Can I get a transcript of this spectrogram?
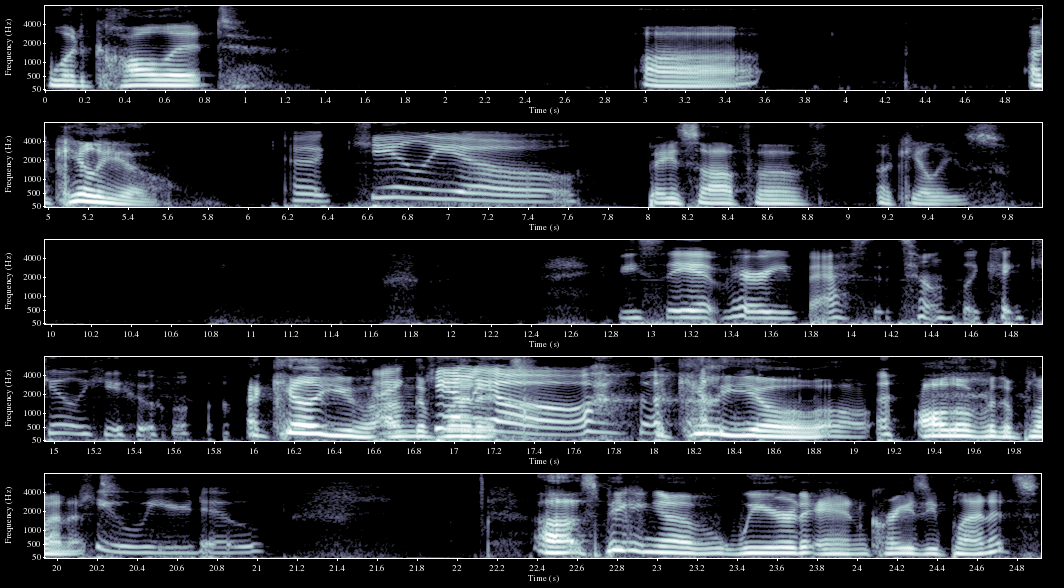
would call it uh, Achilleo, Achilleo. based off of Achilles. If you say it very fast, it sounds like I kill you. I kill you on the planet. I kill you all all over the planet. you weirdo. Uh, speaking of weird and crazy planets,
